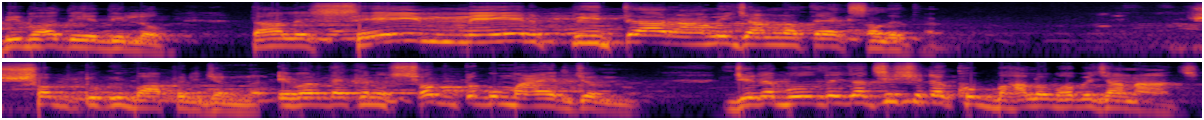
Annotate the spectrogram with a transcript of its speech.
বিবাহ দিয়ে দিল। তাহলে সেই মেয়ের পিতার আমি জান্নাতে একসাথে থাকব। সবটুকু বাপের জন্য। এবার দেখেন সবটুকু মায়ের জন্য। যেটা বলতে যাচ্ছি সেটা খুব ভালোভাবে জানা আছে।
